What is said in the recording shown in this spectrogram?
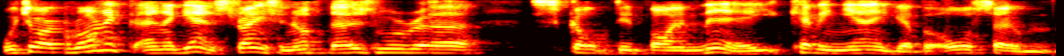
Which are ironic, and again, strange enough, those were. Uh, sculpted by me, Kevin Yagher, but also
